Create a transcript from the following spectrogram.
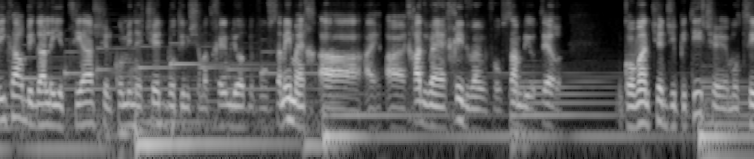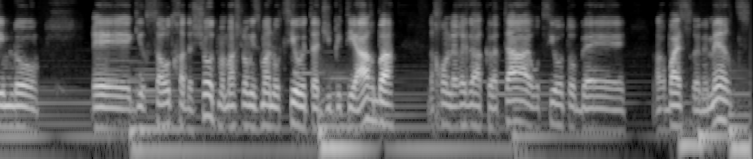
בעיקר בגלל היציאה של כל מיני צ'טבוטים שמתחילים להיות מפורסמים, האחד והיחיד והמפורסם ביותר, כמובן צ'אט GPT, שמוציאים לו אה, גרסאות חדשות, ממש לא מזמן הוציאו את ה-GPT 4, נכון לרגע ההקלטה, הוציאו אותו ב-14 למרץ,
